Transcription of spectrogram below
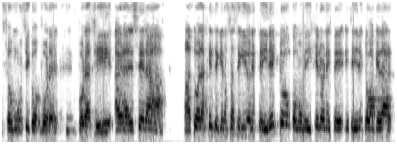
son músicos por, por allí. Agradecer a, a toda la gente que nos ha seguido en este directo. Como me dijeron, este, este directo va a quedar,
